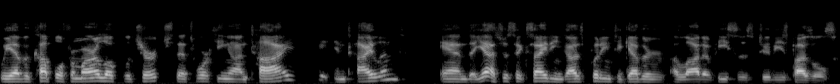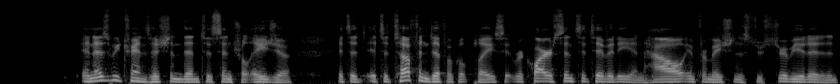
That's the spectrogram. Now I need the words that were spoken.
We have a couple from our local church that's working on Thai in Thailand, and uh, yeah, it's just exciting. God's putting together a lot of pieces to these puzzles. And as we transition then to Central Asia, it's a it's a tough and difficult place. It requires sensitivity and how information is distributed, and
